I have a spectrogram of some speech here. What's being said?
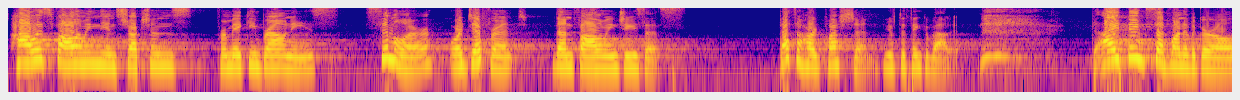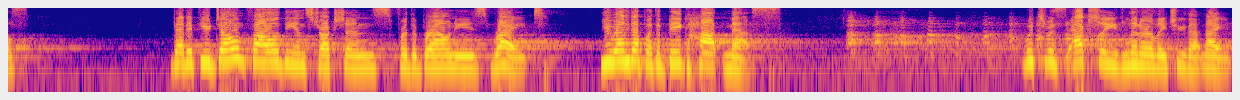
How is following the instructions for making brownies similar or different than following Jesus? That's a hard question. You have to think about it. I think, said one of the girls, that if you don't follow the instructions for the brownies right, you end up with a big hot mess. Which was actually literally true that night.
